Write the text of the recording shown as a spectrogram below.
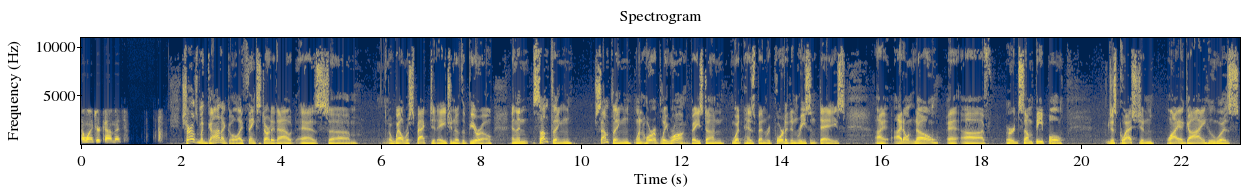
I wanted your comments. Charles McGonigal, I think, started out as um, a well-respected agent of the bureau, and then something something went horribly wrong based on what has been reported in recent days. I I don't know. Uh, I've heard some people just question why a guy who was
